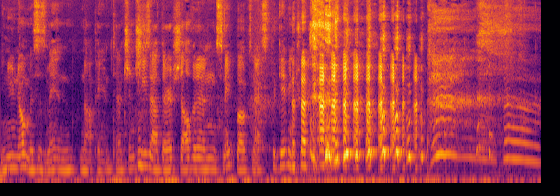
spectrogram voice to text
And you know Mrs. Mann not paying attention. She's out there shelving in snake books next to the giving tree.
